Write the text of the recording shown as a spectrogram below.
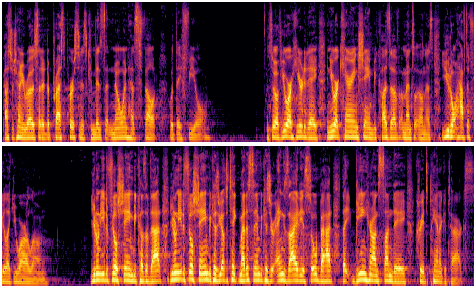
Pastor Tony Rose said a depressed person is convinced that no one has felt what they feel. And so if you are here today and you are carrying shame because of a mental illness, you don't have to feel like you are alone. You don't need to feel shame because of that. You don't need to feel shame because you have to take medicine because your anxiety is so bad that being here on Sunday creates panic attacks.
